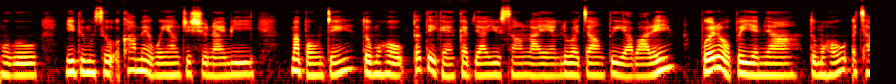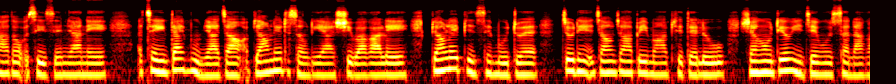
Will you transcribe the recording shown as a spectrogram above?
မှုကိုမြည်သူမဆိုအခမဲ့ဝင်ရောက်ကြည့်ရှုနိုင်ပြီးမှတ်ပုံတင်သို့မဟုတ်တက်တေကံကပ်ပြားယူဆောင်လာရန်လိုအပ်ကြောင်းသိရပါတယ်။ပွဲတော်ပိတ်ရများသို့မဟုတ်အခြားသောအစီအစဉ်များနဲ့အချိန်တိုက်မှုများကြောင့်အပြောင်းလဲတစုံတရာရှိပါကလည်းပြောင်းလဲပြင်ဆင်မှုအတွက်ကြိုတင်အကြောင်းကြားပေးမှာဖြစ်တယ်လို့ရန်ကုန်တရုတ်ယဉ်ကျေးမှုစင်တာက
